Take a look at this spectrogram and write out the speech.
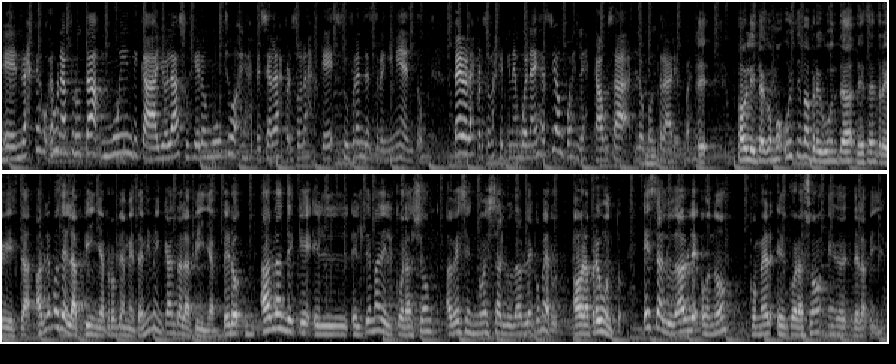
Eh, no es que es una fruta muy indicada, yo la sugiero mucho, en especial a las personas que sufren de estreñimiento. Pero las personas que tienen buena digestión, pues les causa lo contrario. Pues. Eh, Paulita, como última pregunta de esta entrevista, hablemos de la piña propiamente. A mí me encanta la piña, pero hablan de que el, el tema del corazón a veces no es saludable comerlo. Ahora pregunto, ¿es saludable o no comer el corazón de la piña?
